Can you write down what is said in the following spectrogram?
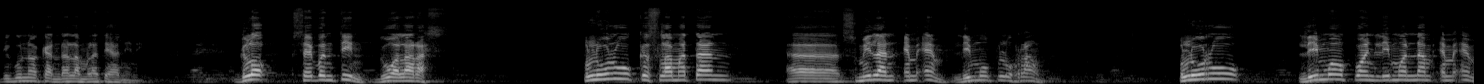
digunakan dalam latihan ini. Glock 17 dua laras. Peluru keselamatan uh, 9 mm 50 round. Peluru 5.56 mm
